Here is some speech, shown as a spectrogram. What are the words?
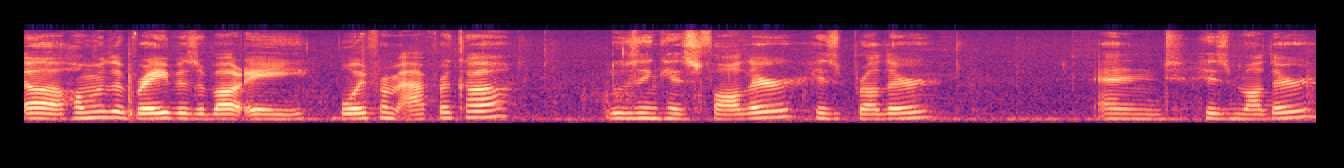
Uh, Home of the Brave is about a boy from Africa losing his father, his brother, and his mother.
